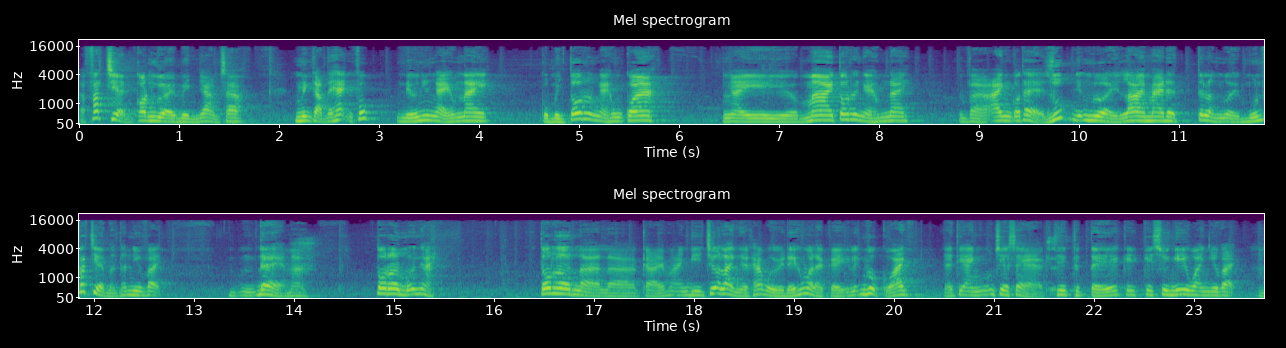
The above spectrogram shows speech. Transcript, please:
à, phát triển con người mình nha, làm sao? Mình cảm thấy hạnh phúc nếu như ngày hôm nay của mình tốt hơn ngày hôm qua, ngày mai tốt hơn ngày hôm nay. Và anh có thể giúp những người like minded tức là người muốn phát triển bản thân như vậy, để mà tốt hơn mỗi ngày tốt hơn là là cái mà anh đi chữa lành người khác bởi vì đấy không phải là cái lĩnh vực của anh đấy thì anh cũng chia sẻ thực tế cái cái suy nghĩ của anh như vậy ừ.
